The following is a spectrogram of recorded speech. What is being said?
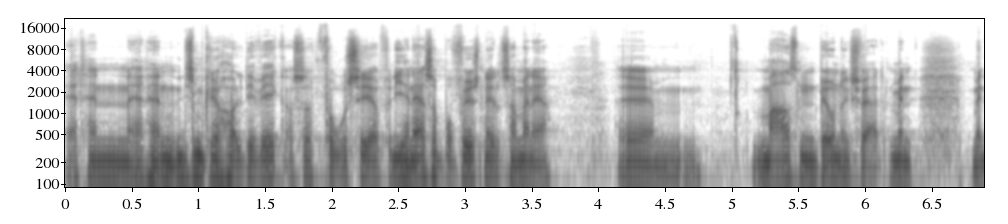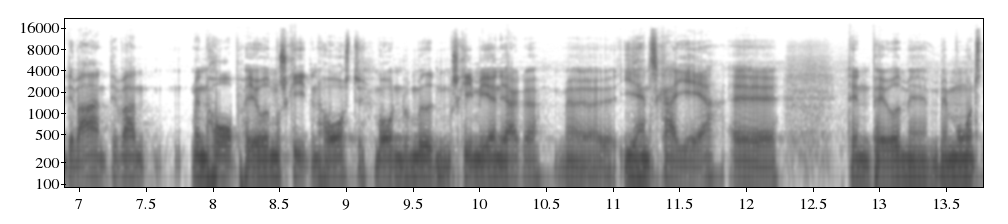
At han, at han ligesom kan holde det væk, og så fokusere, fordi han er så professionel, som han er. Øhm, meget sådan bevningsværdigt, men, men det var, det var en, en hård periode, måske den hårdeste, Morten, du mødte måske mere end jeg gør, øh, i hans karriere. Øh, den periode med, med morens.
